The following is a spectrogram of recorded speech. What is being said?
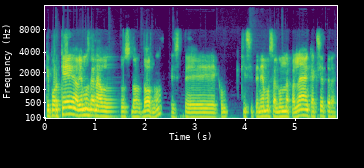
que por qué habíamos ganado dos, dos ¿no? Este, que si teníamos alguna palanca, etcétera.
